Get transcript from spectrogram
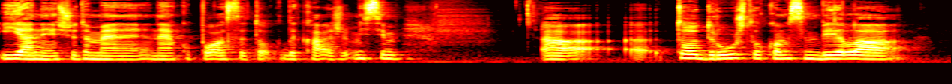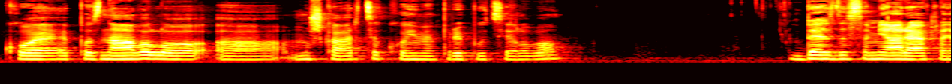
i ja neću da mene neko posle tog da kaže. Mislim, a, to društvo u kom sam bila koje je poznavalo a, muškarca koji me prvi put cijelovao. Bez da sam ja rekla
